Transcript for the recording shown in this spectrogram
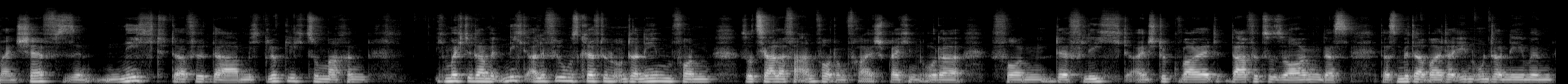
mein Chef sind nicht dafür da, mich glücklich zu machen. Ich möchte damit nicht alle Führungskräfte und Unternehmen von sozialer Verantwortung freisprechen oder von der Pflicht, ein Stück weit dafür zu sorgen, dass, dass Mitarbeiter in Unternehmen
